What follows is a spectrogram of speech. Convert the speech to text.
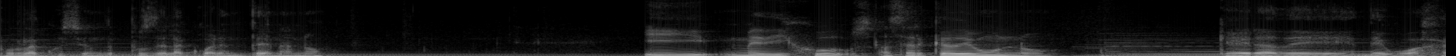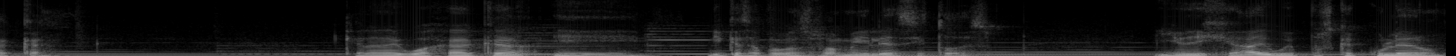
por la cuestión de, pues, de la cuarentena, ¿no? Y me dijo acerca de uno que era de, Oaxaca. Que era de Oaxaca y, y que se fue con sus familias y todo eso. Y yo dije, ay, güey, pues qué culero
